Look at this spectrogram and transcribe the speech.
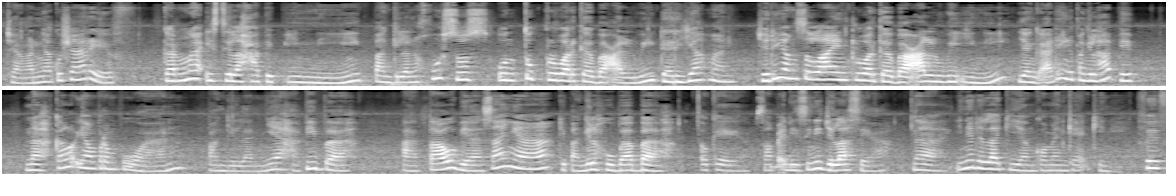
jangan ngaku Syarif. Karena istilah Habib ini panggilan khusus untuk keluarga Ba'alwi dari Yaman. Jadi yang selain keluarga Ba'alwi ini, ya nggak ada yang dipanggil Habib. Nah, kalau yang perempuan, panggilannya Habibah. Atau biasanya dipanggil Hubabah. Oke, sampai di sini jelas ya. Nah, ini ada lagi yang komen kayak gini. VV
